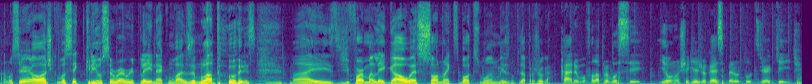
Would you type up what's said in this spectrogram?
A não ser, lógico, que você cria o seu Rare Replay, né, com vários emuladores, mas de forma legal é só no Xbox One mesmo que dá para jogar. Cara, eu vou falar pra você, eu não cheguei a jogar esse Battletoads de arcade.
